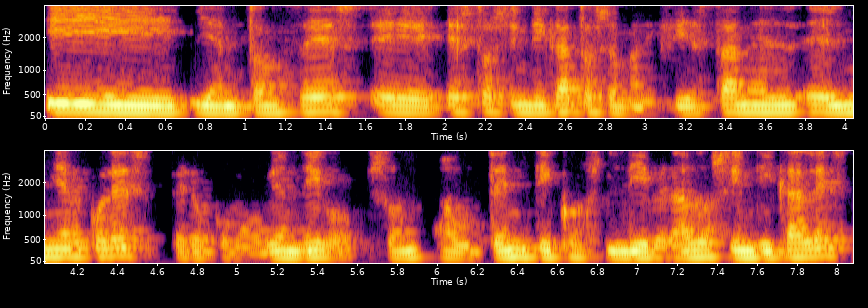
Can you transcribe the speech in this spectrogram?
Y, entonces eh, estos sindicatos se manifiestan el, miércoles, pero como bien digo, son auténticos liberados sindicales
